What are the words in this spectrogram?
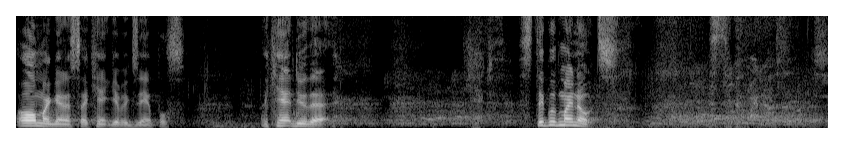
oh my goodness, I can't give examples. I can't do that. Stick with my notes. Stick with my notes.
